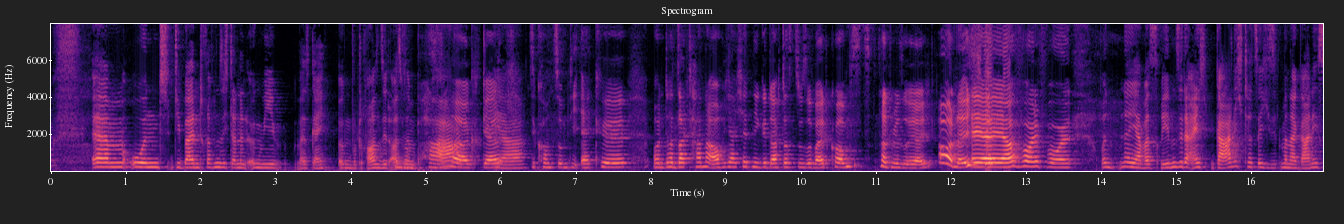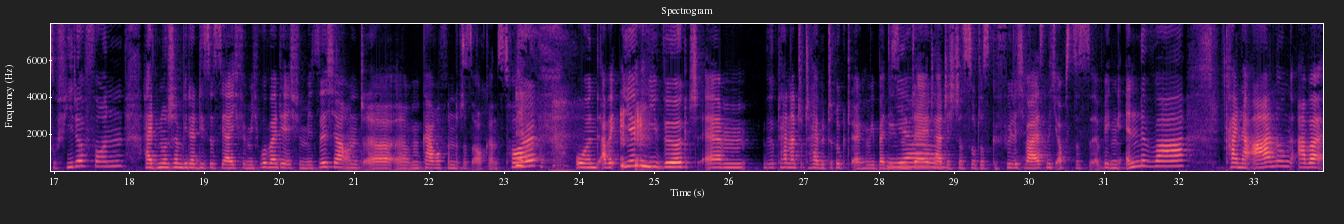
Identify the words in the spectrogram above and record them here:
Ähm, und die beiden treffen sich dann in irgendwie, weiß gar nicht, irgendwo draußen sieht aus wie so ein ein Park, gell? Ja. Sie kommt so um die Ecke und dann sagt Hannah auch, ja, ich hätte nie gedacht, dass du so weit kommst. Dann hat mir so, ja, ich auch nicht. Ja, ja, voll, voll. Und naja, was reden sie da eigentlich? Gar nicht, tatsächlich sieht man da gar nicht so viel davon. Halt nur schon wieder dieses Jahr, ich fühle mich wohl bei dir, ich fühle mich sicher und äh, ähm, Caro findet das auch ganz toll. Und aber irgendwie wirkt, ähm, wirkt Hannah total bedrückt irgendwie bei diesem Ja. Date, hatte ich das so das Gefühl. Ich weiß nicht, ob es das wegen Ende war, keine Ahnung, aber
